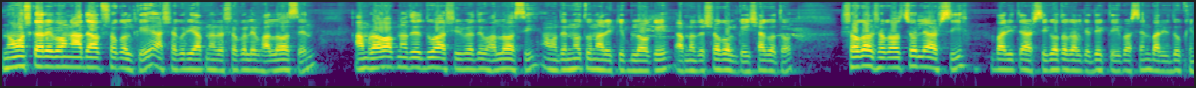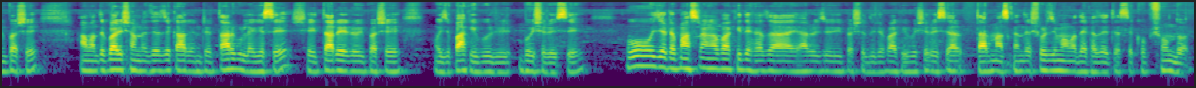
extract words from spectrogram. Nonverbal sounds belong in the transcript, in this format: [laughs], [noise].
নমস্কার এবং আদাব সকলকে। আশা করি আপনারা সকলে ভালো আছেন। আমরাও আপনাদের দোয়া আশীর্বাদে ভালো আছি। আমাদের নতুন আরেকটি ব্লগে আপনাদের সকলকেই স্বাগত। সকাল সকাল চলে আসছি। বাড়িতে আসছি। গতকালকে দেখতেই পাচ্ছেন বাড়ির দক্ষিণ পাশে। আমাদের বাড়ির সামনে দিয়ে যে কারেন্টের তারগুলো গেছে, সেই তারের ওই পাশে ওই যে পাখি বসে রয়েছে। ওই যে একটা মাছরাঙা পাখি দেখা যায়, আর ওই যে ওই পাশে দুইটা পাখি বসে রয়েছে, আর তার মাঝখান দিয়ে সূর্যি মামা দেখা যাইতেছে। খুব সুন্দর।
